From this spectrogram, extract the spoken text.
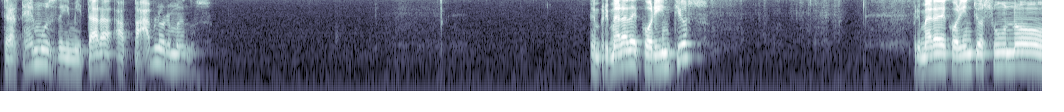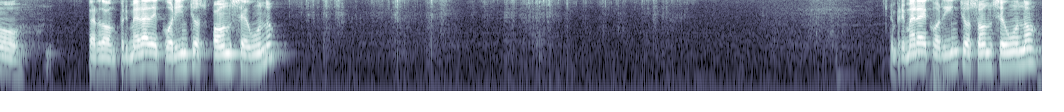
Tratemos de imitar a, Pablo, hermanos. En Primera de Corintios, Primera de Corintios 1, perdón, Primera de Corintios 11, 1. En 1 Corintios 11.1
